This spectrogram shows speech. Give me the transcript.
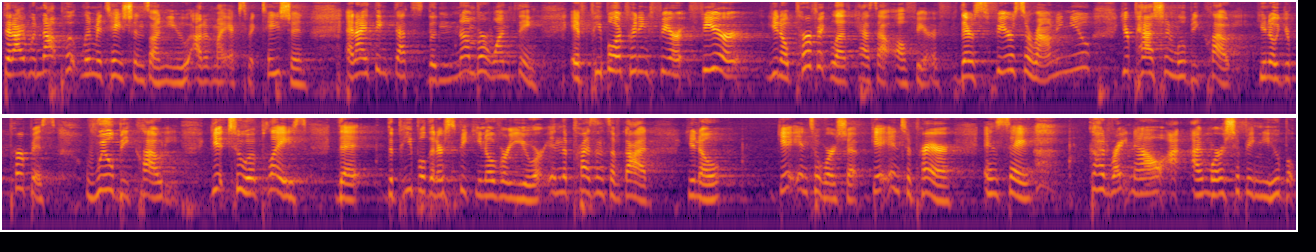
that I would not put limitations on you out of my expectation. And I think that's the number one thing. If people are putting fear, fear, you know, perfect love casts out all fear. If there's fear surrounding you, your passion will be cloudy. You know, your purpose will be cloudy. Get to a place that the people that are speaking over you or in the presence of God, you know, get into worship, get into prayer, and say, God, right now I, am worshiping you, but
